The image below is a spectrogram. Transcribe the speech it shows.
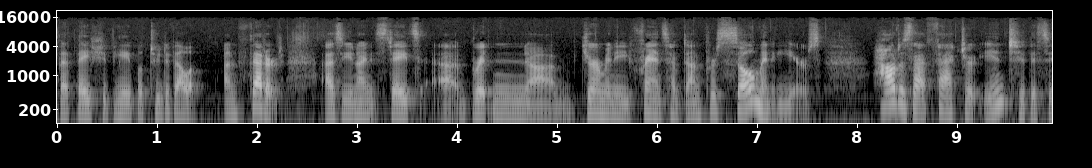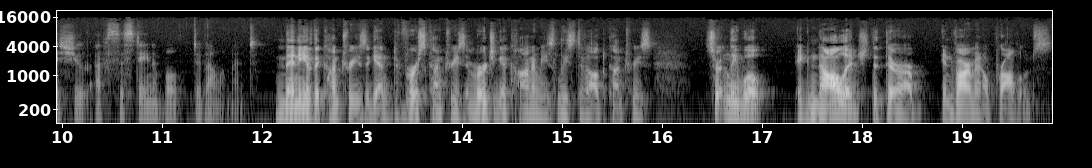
that they should be able to develop unfettered, as the United States, uh, Britain, um, Germany, France have done for so many years. How does that factor into this issue of sustainable development? Many of the countries, again, diverse countries, emerging economies, least developed countries, certainly will acknowledge that there are environmental problems,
